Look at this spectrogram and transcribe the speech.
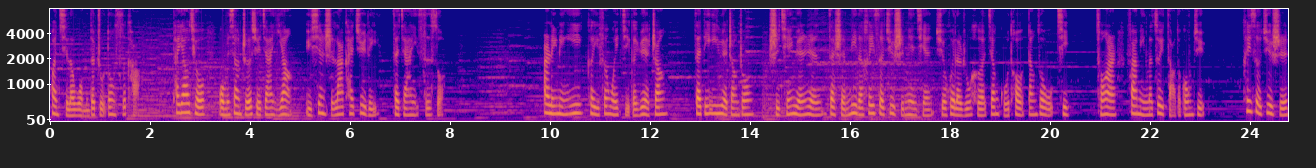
唤起了我们的主动思考，他要求我们像哲学家一样与现实拉开距离，再加以思索。二零零一可以分为几个乐章，在第一乐章中，史前猿人在神秘的黑色巨石面前学会了如何将骨头当作武器，从而发明了最早的工具。黑色巨石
